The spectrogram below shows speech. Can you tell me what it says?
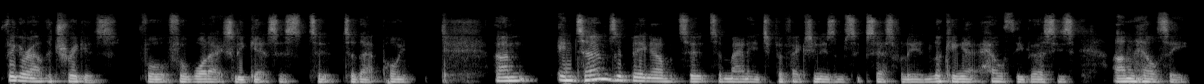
figure out the triggers for, for what actually gets us to, to that point. Um, in terms of being able to, to manage perfectionism successfully and looking at healthy versus unhealthy,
